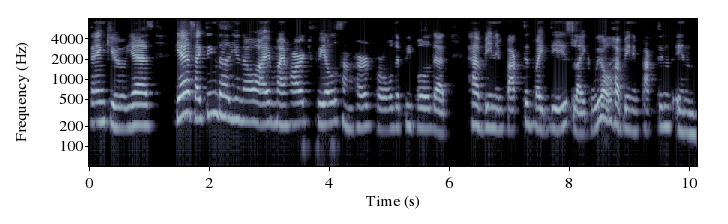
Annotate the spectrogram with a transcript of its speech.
Thank you. Yes. Yes, I think that, you know, I, my heart feels and hurt for all the people that have been impacted by this. Like we all have been impacted in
